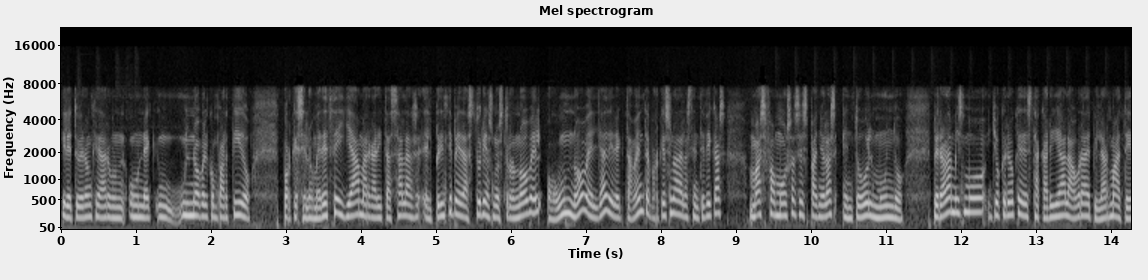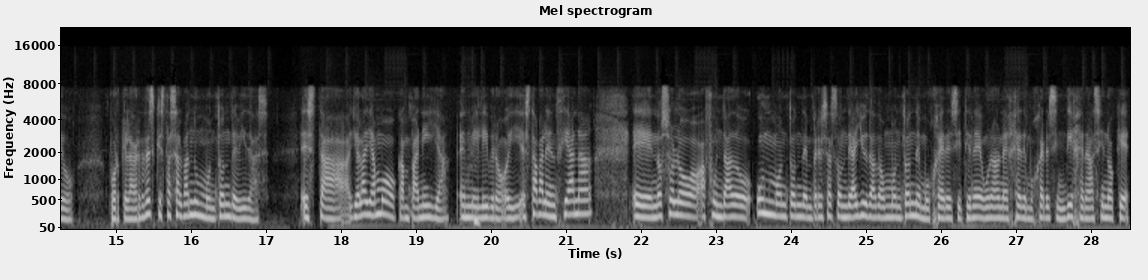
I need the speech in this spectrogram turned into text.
y le tuvieron que dar un, un Nobel compartido, porque se lo merece ya Margarita Salas, el príncipe de Asturias, nuestro Nobel, o un Nobel directamente, porque es una de las científicas más famosas españolas en todo el mundo. Pero ahora mismo yo creo que destacaría la obra de Pilar Mateo, porque la verdad es que está salvando un montón de vidas esta, yo la llamo campanilla en mi libro. Y esta valenciana eh, no solo ha fundado un montón de empresas donde ha ayudado a un montón de mujeres y tiene una ONG de mujeres indígenas, sino que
